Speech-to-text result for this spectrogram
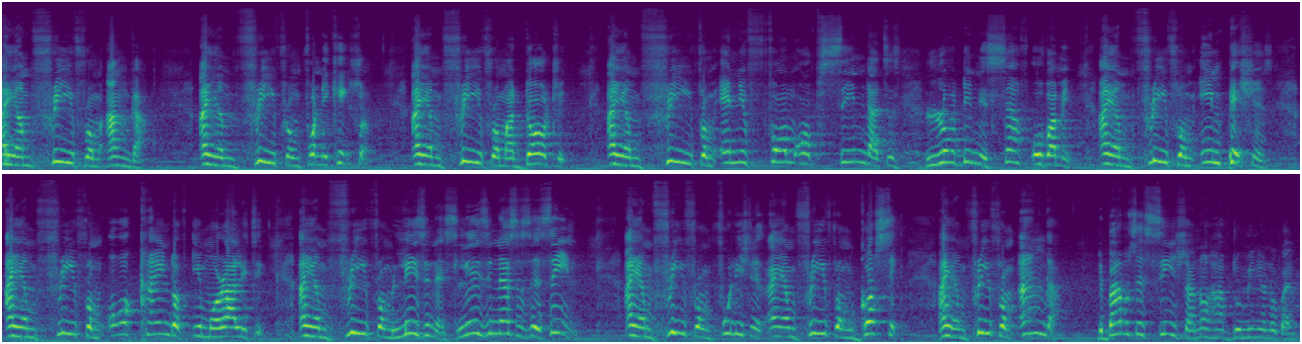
I am free from anger. I am free from fornication. I am free from adultery. I am free from any form of sin that is lording itself over me. I am free from impatience. I am free from all kind of immorality. I am free from laziness. Laziness is a sin. I am free from foolishness. I am free from gossip. I am free from anger. The Bible says sin shall not have dominion over him.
